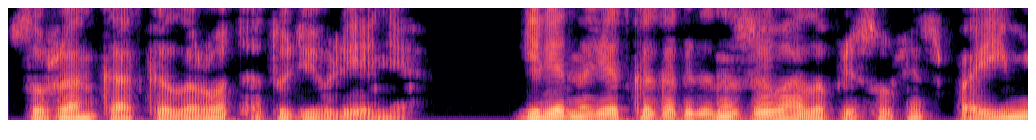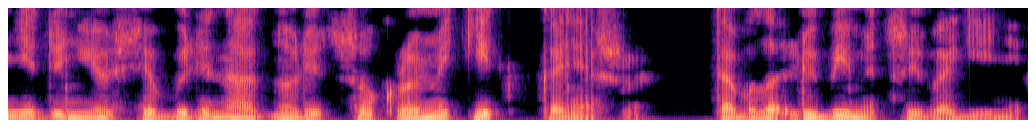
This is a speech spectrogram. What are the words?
Служанка открыла рот от удивления. Елена редко когда называла прислужниц по имени, для нее все были на одно лицо, кроме Кик, конечно. Та была любимицей богини.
